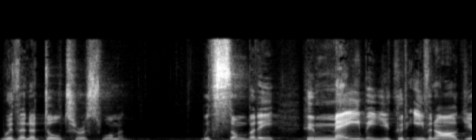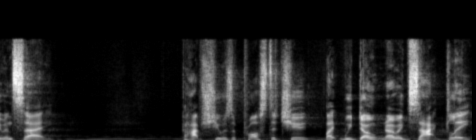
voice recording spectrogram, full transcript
with an adulterous woman with somebody who maybe you could even argue and say, perhaps she was a prostitute. Like, we don't know exactly,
